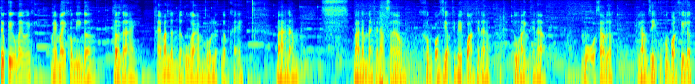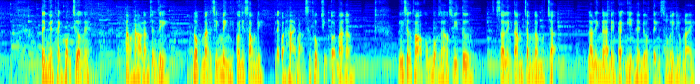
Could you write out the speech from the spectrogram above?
Tiểu cựu may may may không nghi ngờ, thở dài, hai mắt lần nữa u ám vô lực ngầm khẽ. Ba năm, ba năm này phải làm sao? Không có rượu thì bế quan thế nào? Tu hành thế nào? Ngủ sao được? Làm gì cũng không còn khí lực. Tây Nguyên thành hỗn trướng này. Hảo hảo làm chuyện gì? Nộp mạng chính mình thì coi như xong đi, lại còn hải bạn sư thúc chịu tội ba năm. Lý Trường Thọ cũng bộ dáng suy tư, sờ lên Cầm trầm ngâm một trận. Lam Linh Nga bên cạnh nhìn thấy biểu tình sư huynh lúc này,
